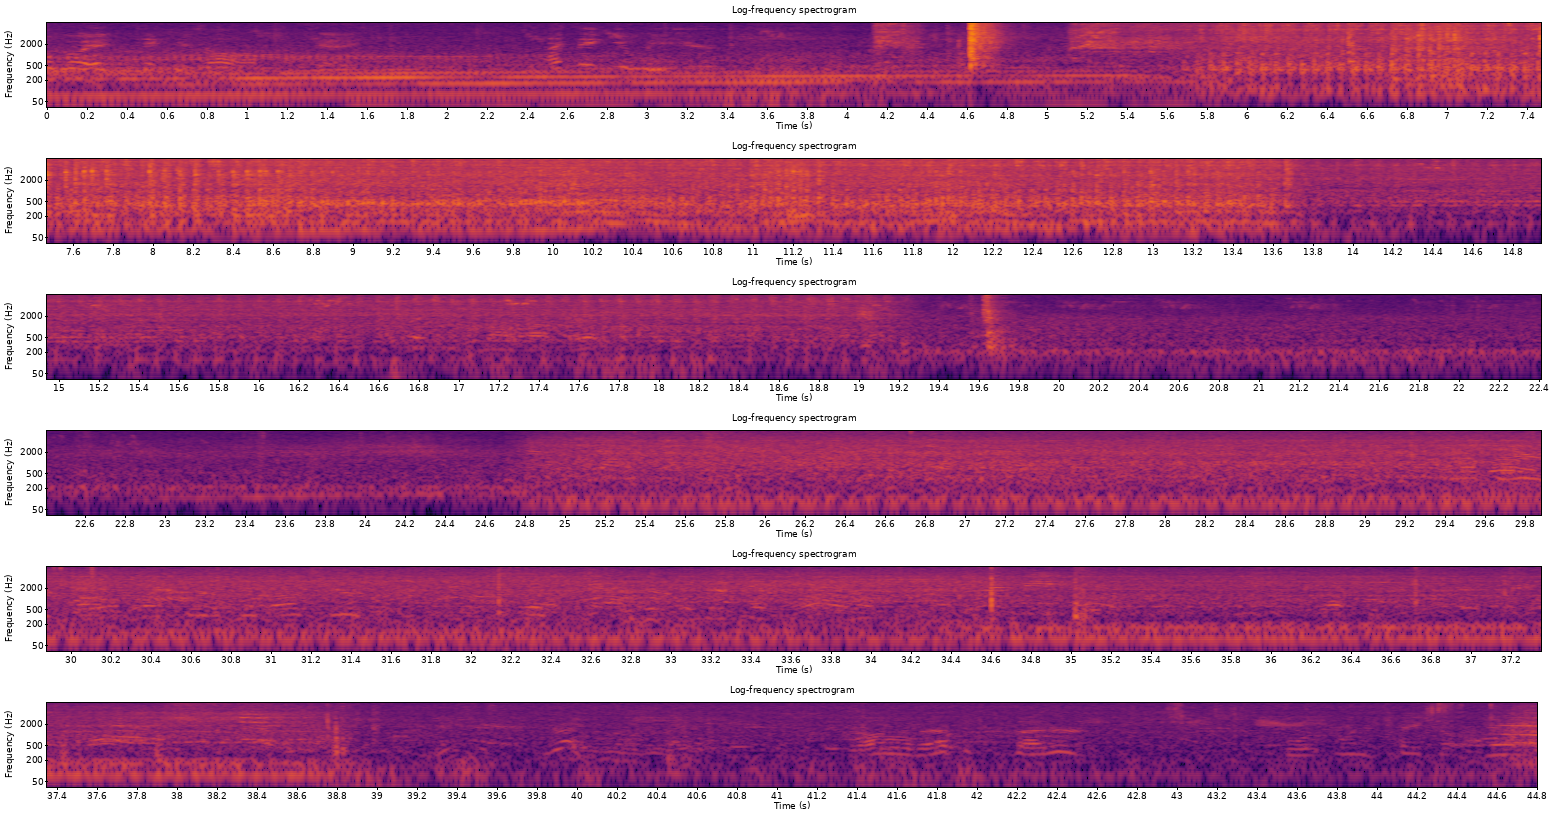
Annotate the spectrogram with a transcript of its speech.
we'll go ahead and take this off. Okay. I think you'll be here. better for when take off.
